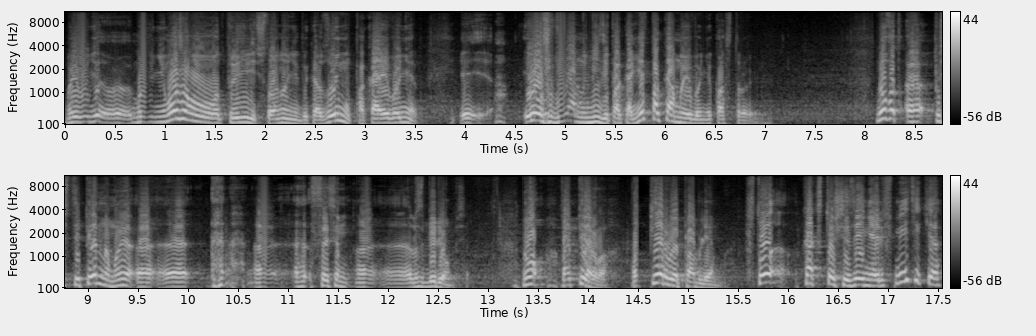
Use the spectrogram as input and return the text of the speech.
Мы, его, мы же не можем его вот предъявить, что оно недоказуемо, пока его нет. И, его же в явном виде пока нет, пока мы его не построили. Ну вот э, постепенно мы э, э, с этим разберемся. Ну, во-первых, вот первая проблема. Что, как с точки зрения арифметики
